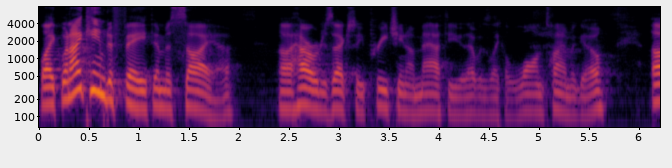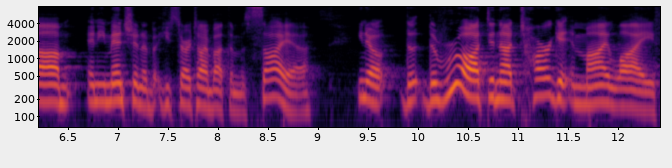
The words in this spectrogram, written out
Like when I came to faith in Messiah, uh, Howard was actually preaching on Matthew. That was like a long time ago. Um, and he mentioned, he started talking about the Messiah. You know, the, the Ruach did not target in my life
